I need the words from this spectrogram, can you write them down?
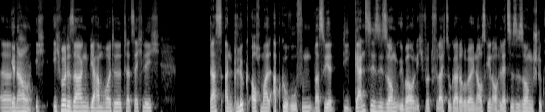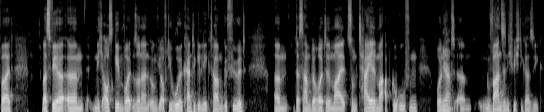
Äh, genau. Ich, ich würde sagen, wir haben heute tatsächlich das an Glück auch mal abgerufen, was wir die ganze Saison über, und ich würde vielleicht sogar darüber hinausgehen, auch letzte Saison ein Stück weit, was wir ähm, nicht ausgeben wollten, sondern irgendwie auf die hohe Kante gelegt haben, gefühlt. Ähm, das haben wir heute mal zum Teil mal abgerufen und ja. ähm, ein wahnsinnig wichtiger Sieg.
